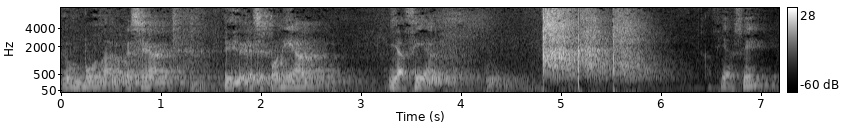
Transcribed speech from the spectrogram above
de un Buda, lo que sea, dice que se ponía y hacía. Hacía así,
